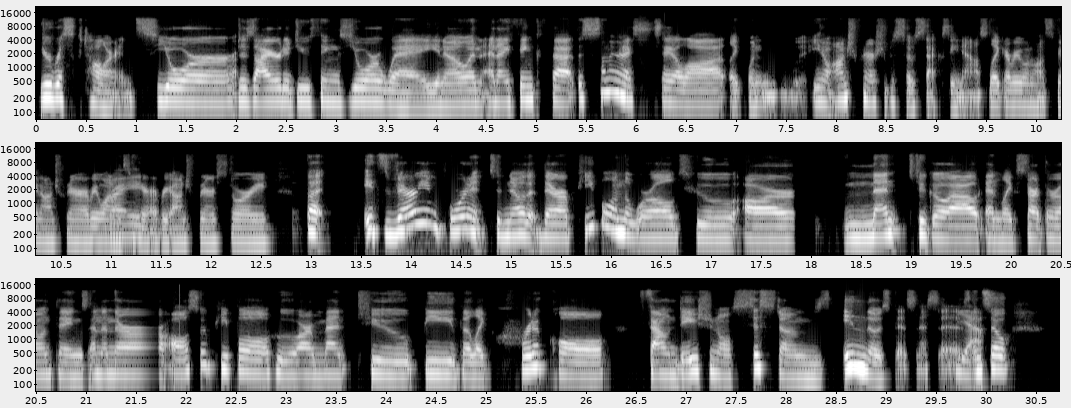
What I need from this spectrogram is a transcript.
your risk tolerance your desire to do things your way you know? And and i think that this is something that i say a lot like when you know entrepreneurship is so sexy now. So like everyone wants to be an entrepreneur. Everyone right. wants to hear every entrepreneur story. But it's very important to know that there are people in the world who are meant to go out and like start their own things and then there are also people who are meant to be the like critical foundational systems in those businesses yes. and so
